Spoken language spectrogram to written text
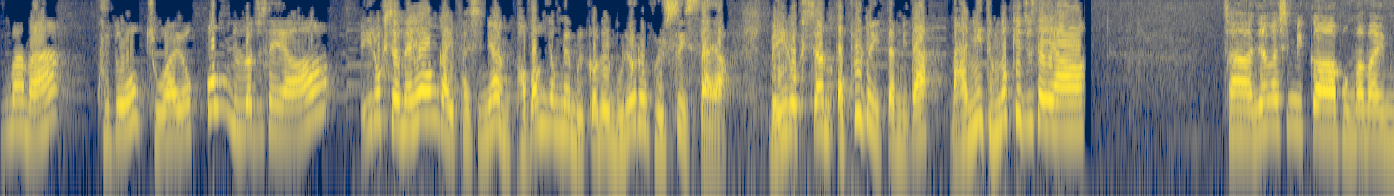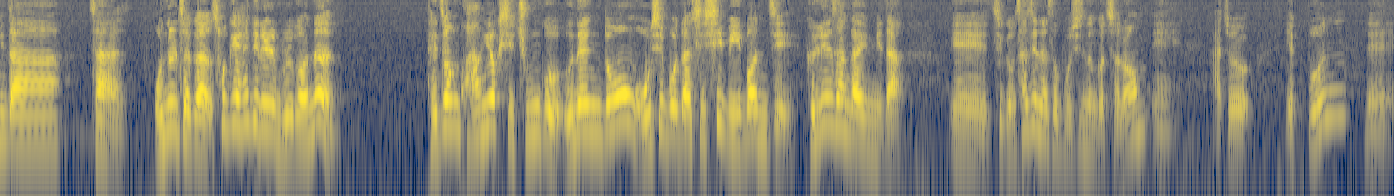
동마마 구독, 좋아요 꼭 눌러주세요. 메일옥션에 회원 가입하시면 법원 경매 물건을 무료로 볼 수 있어요. 메일옥션 어플도 있답니다. 많이 등록해주세요. 자, 안녕하십니까. 복마마입니다. 자, 오늘 제가 소개해드릴 물건은 대전광역시 중구 은행동 55-12번지 근린상가입니다. 예, 지금 사진에서 보시는 것처럼 예, 아주 예쁜 네,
